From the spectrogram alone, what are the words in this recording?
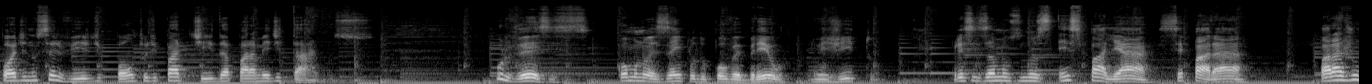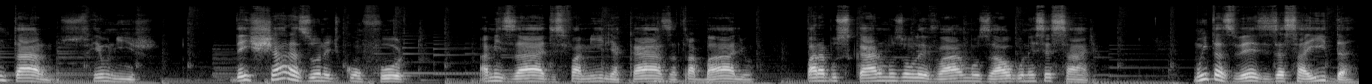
pode nos servir de ponto de partida para meditarmos. Por vezes, como no exemplo do povo hebreu no Egito, precisamos nos espalhar, separar, para juntarmos, reunir, deixar a zona de conforto, amizades, família, casa, trabalho, para buscarmos ou levarmos algo necessário. Muitas vezes a saída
